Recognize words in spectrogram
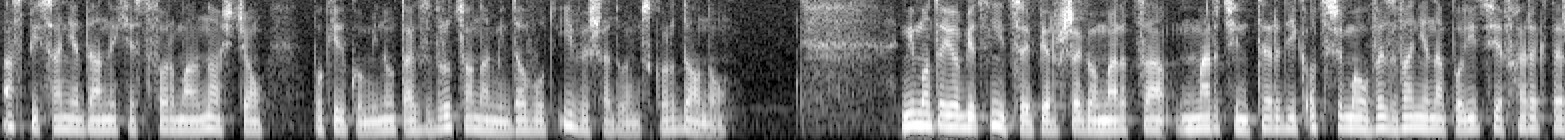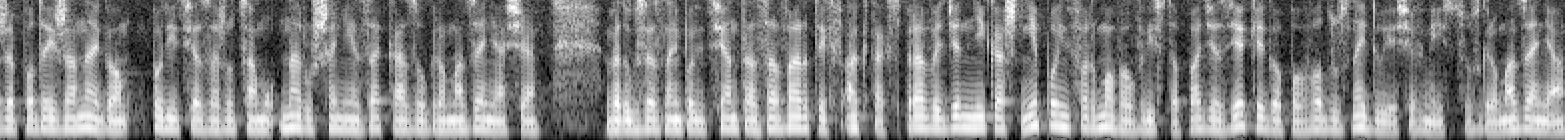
a spisanie danych jest formalnością. Po kilku minutach zwrócono mi dowód i wyszedłem z kordonu. Mimo tej obietnicy 1 marca Marcin Terdik otrzymał wezwanie na policję w charakterze podejrzanego. Policja zarzuca mu naruszenie zakazu gromadzenia się. Według zeznań policjanta zawartych w aktach sprawy dziennikarz nie poinformował w listopadzie z jakiego powodu znajduje się w miejscu zgromadzenia.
